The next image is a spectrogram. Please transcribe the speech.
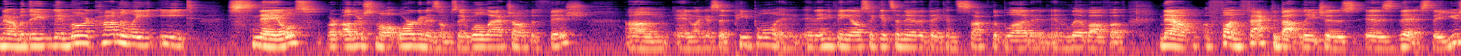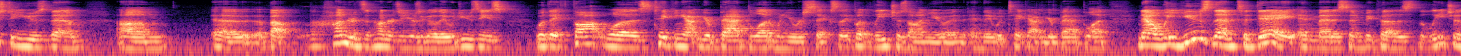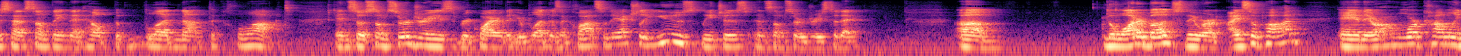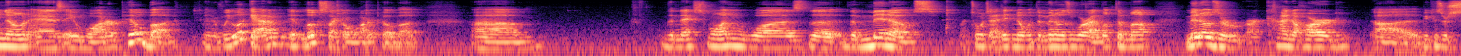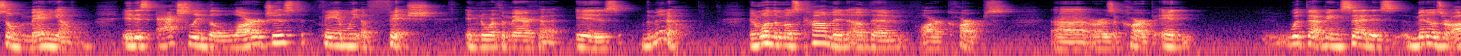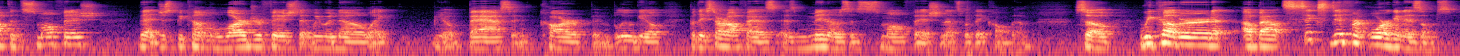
Now, but they, they more commonly eat snails or other small organisms. They will latch on to fish, um, and like I said, people and, and anything else that gets in there that they can suck the blood and, and live off of. Now, a fun fact about leeches is this. They used to use them um, uh, about hundreds and hundreds of years ago. They would use these what they thought was taking out your bad blood when you were sick. So they put leeches on you and, and they would take out your bad blood. Now we use them today in medicine because the leeches have something that help the blood not to clot. And so some surgeries require that your blood doesn't clot, so they actually use leeches in some surgeries today. Um, the water bugs, they were an isopod, and they are more commonly known as a water pill bug. And if we look at them, it looks like a water pill bug. Um, the next one was the, the minnows. I told you I didn't know what the minnows were. I looked them up. Minnows are, are kind of hard uh, because there's so many of them. It is actually the largest family of fish in North America is the minnow. And one of the most common of them are carps, uh, or as a carp. And with that being said, is minnows are often small fish that just become larger fish that we would know, like you know bass and carp and bluegill. But they start off as as minnows, as small fish, and that's what they call them. So we covered about six different organisms.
